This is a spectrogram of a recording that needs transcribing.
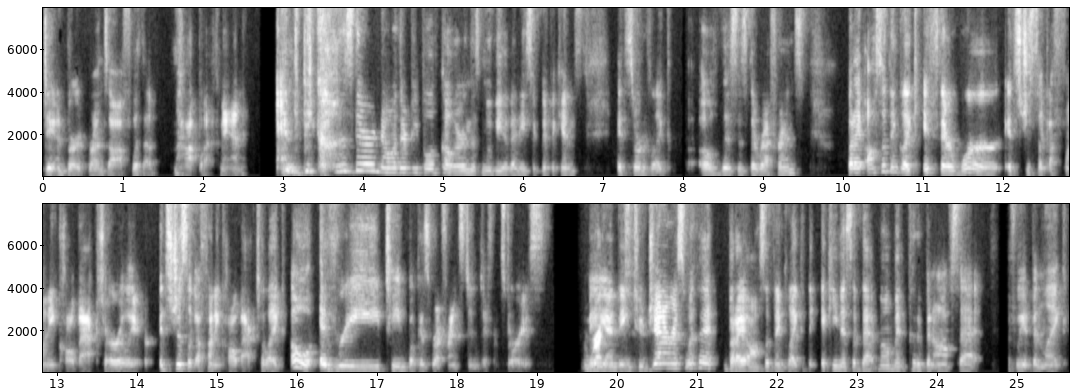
Dan Byrd runs off with a hot black man. And because there are no other people of color in this movie of any significance, it's sort of like, oh, this is the reference. But I also think like if there were, it's just like a funny callback to earlier. It's just like a funny callback to like, oh, every teen book is referenced in different stories. Maybe Right. I'm being too generous with it, but I also think like the ickiness of that moment could have been offset if we had been like,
